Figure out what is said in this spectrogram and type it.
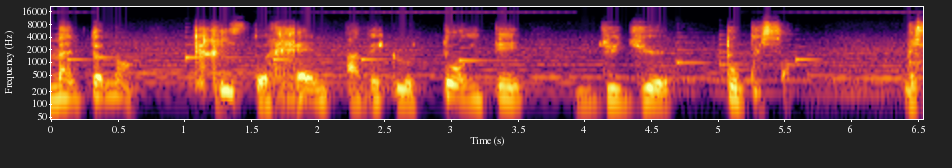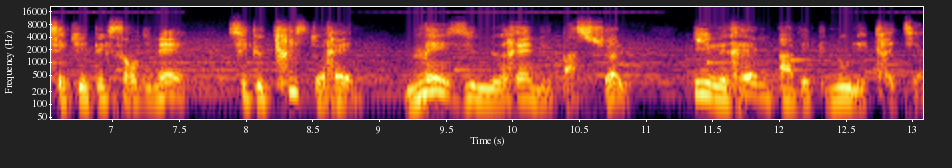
maintenant, Christ règne avec l'autorité du Dieu Tout-Puissant. Mais ce qui est extraordinaire, c'est que Christ règne, mais il ne règne pas seul. Il règne avec nous les chrétiens.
